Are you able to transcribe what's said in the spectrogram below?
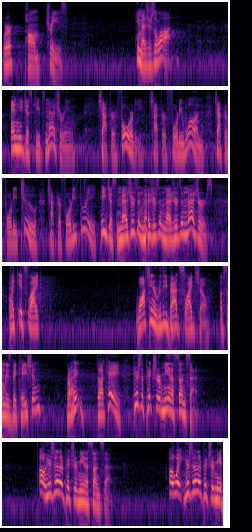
were palm trees. He measures a lot. And he just keeps measuring chapter 40, chapter 41, chapter 42, chapter 43. He just measures and measures and measures and measures. Like it's like watching a really bad slideshow of somebody's vacation, right? They're like, hey, here's a picture of me in a sunset. Oh, here's another picture of me in a sunset. Oh, wait, here's another picture of me.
